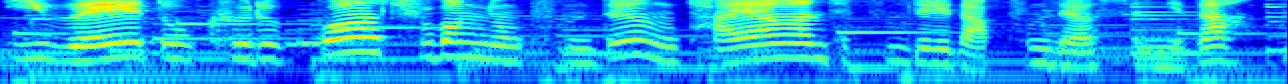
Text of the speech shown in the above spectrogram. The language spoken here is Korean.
이 외에도 그릇과 주방용품 등 다양한 제품들이 납품되었습니다.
